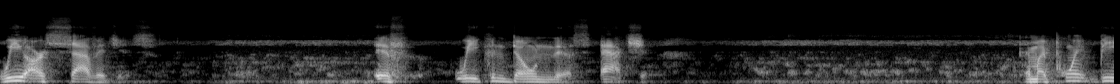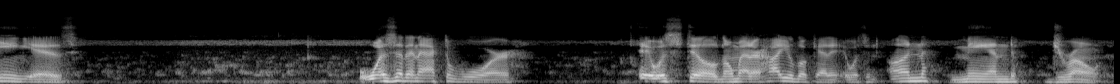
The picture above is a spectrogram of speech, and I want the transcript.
we are savages. If we condone this action. And my point being is was it an act of war? It was still, no matter how you look at it, it was an unmanned drone.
